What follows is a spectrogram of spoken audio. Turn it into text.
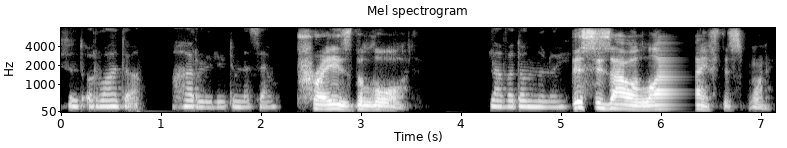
sunt o roadă a Harului lui Dumnezeu. Praise the Lord. Slavă Domnului! This is our life this morning.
